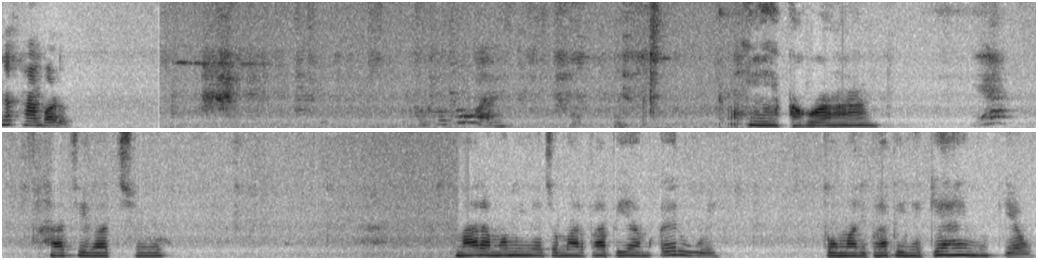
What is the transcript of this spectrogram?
ન સાંભળું ભગવાન. સાચી વાત છે. મારા મમ્મીને જો મારા ભાભી આમ કર્યું હોય, તો મારી ભાભીને ક્યાંય મૂકી આવું.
